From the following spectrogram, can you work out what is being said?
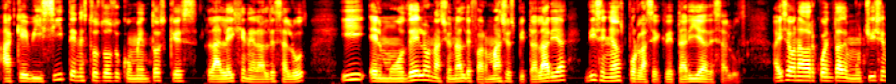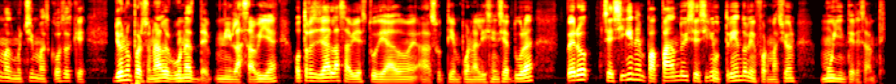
a que visiten estos dos documentos, que es la Ley General de Salud y el Modelo Nacional de Farmacia Hospitalaria, diseñados por la Secretaría de Salud. Ahí se van a dar cuenta de muchísimas, muchísimas cosas que yo en lo personal algunas ni las sabía, otras ya las había estudiado eh, a su tiempo en la licenciatura, pero se siguen empapando y se siguen nutriendo la información muy interesante.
